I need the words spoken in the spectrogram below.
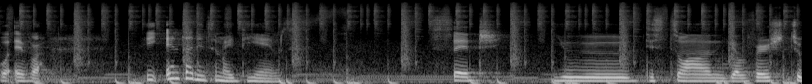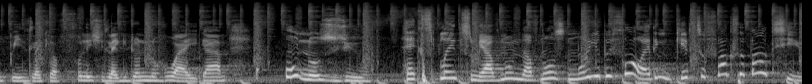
whatever. He entered into my DMs said you this one you're very stupid like you're foolish like you don't know who i am. Who knows you? Explain to me. I've known i've known, known you before. I didn't give two fucks about you.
